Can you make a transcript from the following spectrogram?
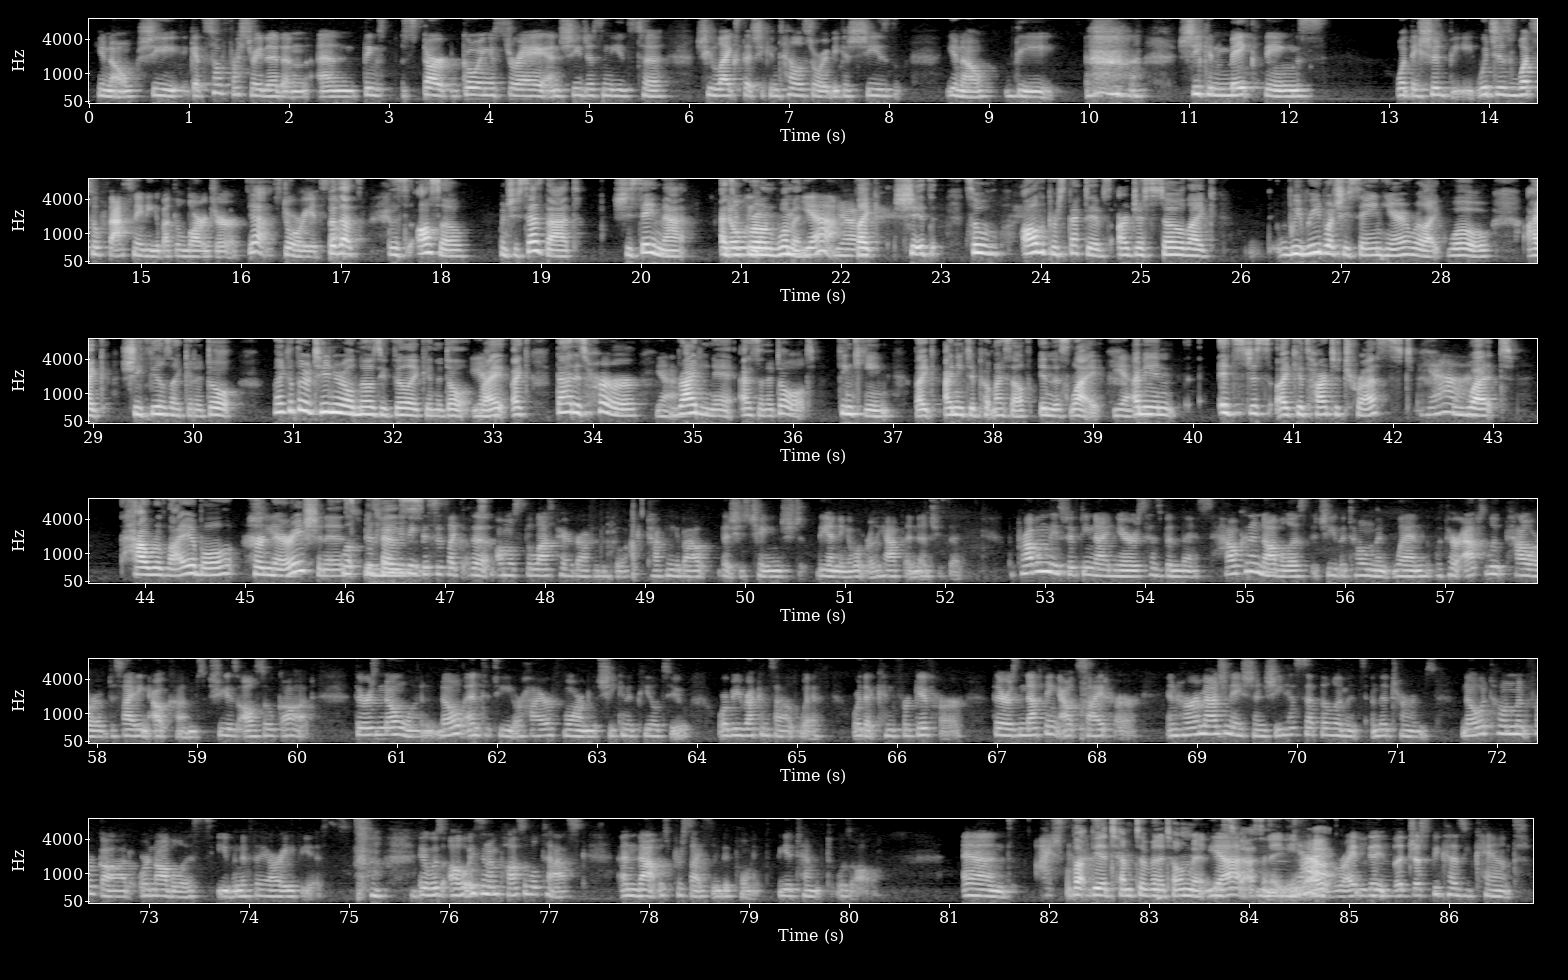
you know she gets so frustrated and and things start going astray and she just needs to she likes that she can tell a story because she's you know the she can make things what they should be which is what's so fascinating about the larger yeah. story itself But that's this also when she says that, she's saying that as a grown woman. yeah Yeah. Like she it's, so all the perspectives are just so like we read what she's saying here, we're like, whoa, like she feels like an adult. Like a 13 year old knows you feel like an adult, Yeah. right? Like that is her yeah writing it as an adult, thinking like I need to put myself in this light. yeah I mean, it's just like it's hard to trust yeah what how reliable her narration is Well, this made me because think this is like the almost the last paragraph of the book, talking about that she's changed the ending of what really happened. And she said, The problem these 59 years has been this How can a novelist achieve atonement when, with her absolute power of deciding outcomes, she is also God? There is no one, no entity or higher form that she can appeal to, or be reconciled with, or that can forgive her. There is nothing outside her. In her imagination, she has set the limits and the terms. No atonement for God or novelists, even if they are atheists. it was always an impossible task, and that was precisely the point. The attempt was all. And I just well, that the attempt of an atonement Yeah. is fascinating, yeah, right? right. Mhm. The- just because you can't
